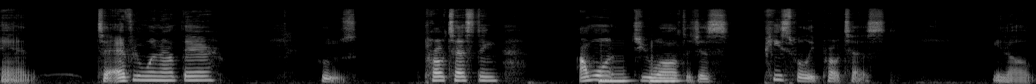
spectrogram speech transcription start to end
And to everyone out there who's protesting, I want mm-hmm. you all to just peacefully protest. You know,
